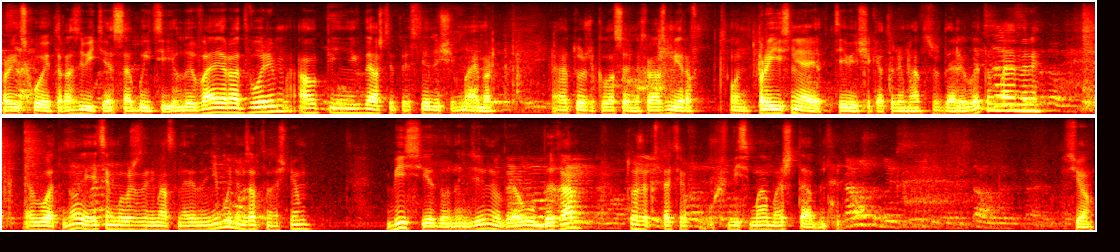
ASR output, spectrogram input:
происходит развитие событий Левайра дворим Алпиник Дашти, то есть следующий маймер а, тоже колоссальных размеров. Он проясняет те вещи, которые мы обсуждали в этом маймере. Вот, но этим мы уже заниматься, наверное, не будем. Завтра начнем беседу на недельную главу Бегар. Тоже, кстати, весьма масштабно. Все.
